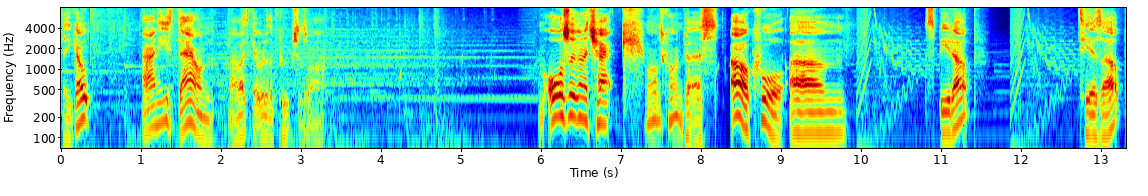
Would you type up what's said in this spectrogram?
There you go. And he's down. Now let's get rid of the poops as well. I'm also going to check Mom's coin purse. Oh, cool. Um, speed up. Tears up.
